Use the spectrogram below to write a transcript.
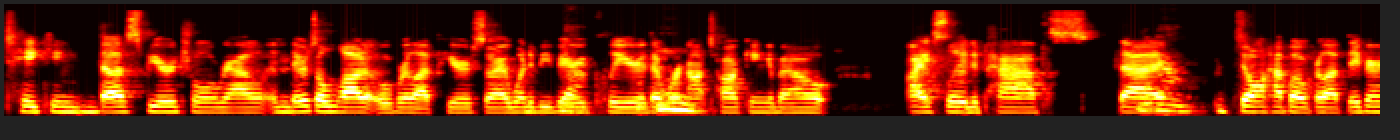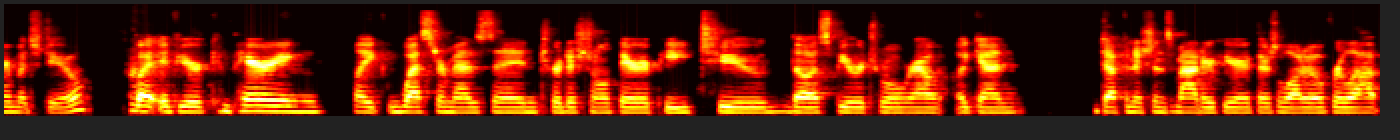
taking the spiritual route, and there's a lot of overlap here. So I want to be very yeah. clear that we're mm-hmm. not talking about isolated paths that yeah. don't have overlap. They very much do. But if you're comparing like Western medicine, traditional therapy to the spiritual route, again, definitions matter here. There's a lot of overlap.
